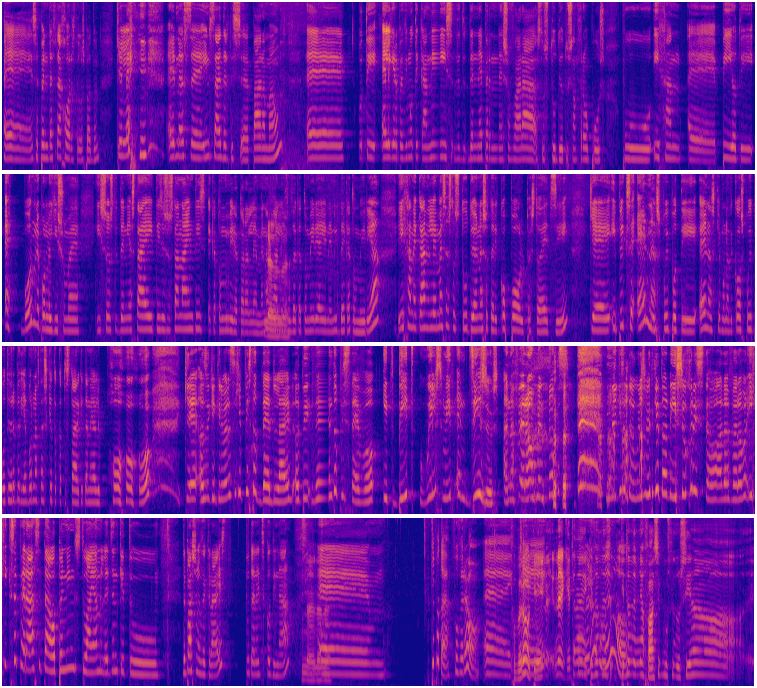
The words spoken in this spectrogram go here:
Ε, σε 57 χώρες τέλος πάντων. Και λέει ένας ε, insider της ε, Paramount ε, ότι έλεγε ρε παιδί μου ότι κανείς δεν, δεν έπαιρνε σοβαρά στο στούντιο τους ανθρώπους που είχαν ε, πει ότι ε, μπορούμε να υπολογίσουμε ίσως την ταινία στα 80s, ίσως στα 90s, εκατομμύρια τώρα λέμε, Ναι, να βγάλει ναι. 80 εκατομμύρια ή 90 εκατομμύρια. Είχαν κάνει, λέει, μέσα στο στούντιο ένα εσωτερικό poll, πες το έτσι, και υπήρξε ένας που είπε ότι. Ένας και μοναδικός που είπε ότι ρε παιδιά μπορεί να φτάσει και το κατοστάρι και ήταν οι άλλοι. Χω, χω, χω. Και ο συγκεκριμένος είχε πει στο deadline ότι δεν το πιστεύω. It beat Will Smith and Jesus. Αναφερόμενος. Νίκησε τον Will Smith και τον Ιησού Χριστό. Αναφερόμενος. Είχε ξεπεράσει τα openings του I Am Legend και του The Passion of the Christ. Που ήταν έτσι κοντινά. Ναι, ναι, ναι. Ε, τίποτα. Φοβερό. Ε, Φοβερό και, είναι- ναι, και ήταν, Φοβερό, και, ήταν, φοβερό. και ήταν μια φάση που στην ουσία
